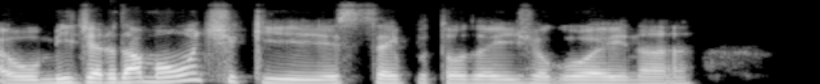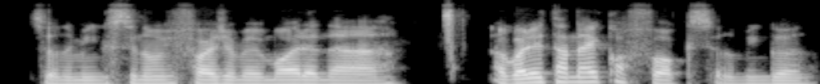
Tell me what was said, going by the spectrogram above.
O mid era o da Monte, que esse tempo todo aí jogou aí na. Se eu não me engano, se não me foge a memória, na. Agora ele tá na EcoFox, se eu não me engano.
